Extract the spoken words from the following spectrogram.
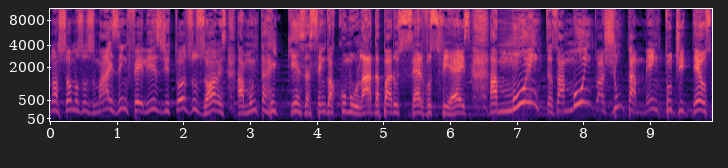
nós somos os mais infelizes de todos os homens. Há muita riqueza sendo acumulada para os servos fiéis, há muitas, há muito ajuntamento de Deus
